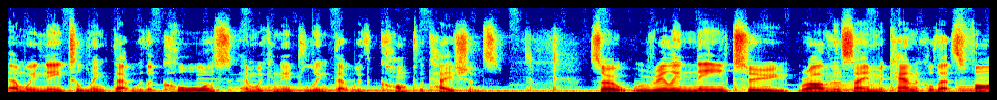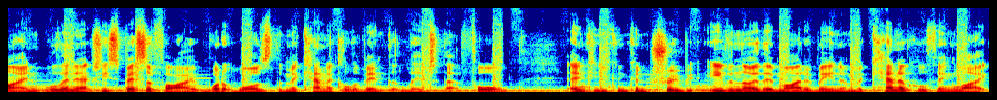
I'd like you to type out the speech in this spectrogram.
and we need to link that with a cause and we can need to link that with complications. So we really need to, rather than saying mechanical, that's fine, well then actually specify what it was, the mechanical event that led to that fall. And can, can contribute, even though there might have been a mechanical thing like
